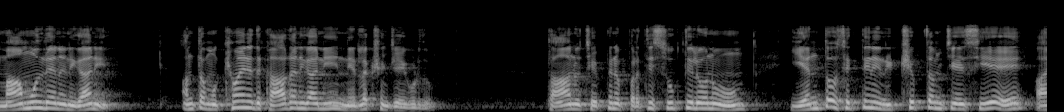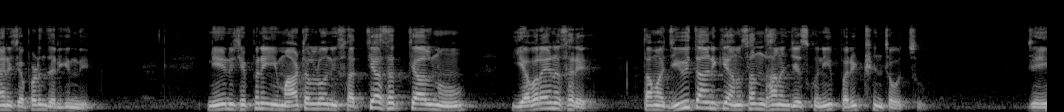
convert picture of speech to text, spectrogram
మామూలుదేనని కానీ అంత ముఖ్యమైనది కాదని కానీ నిర్లక్ష్యం చేయకూడదు. తాను చెప్పిన ప్రతి సూక్తిలోనూ ఎంతో శక్తిని నిక్షిప్తం చేసియే ఆయన చెప్పడం జరిగింది. నేను చెప్పిన ఈ మాటల్లోని సత్యాసత్యాలను ఎవరైనా సరే తమ జీవితానికి అనుసంధానం చేసుకుని పరీక్షించవచ్చు. జై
